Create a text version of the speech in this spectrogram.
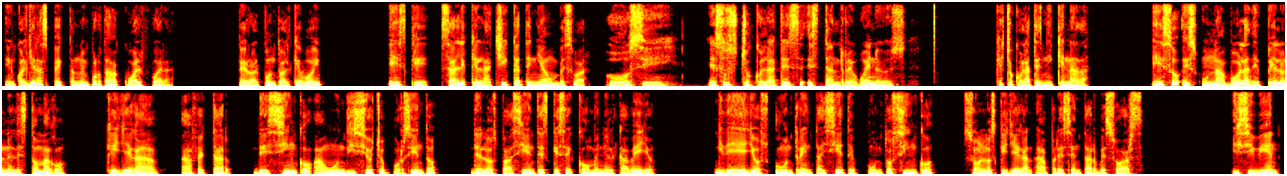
en cualquier aspecto, no importaba cuál fuera. Pero al punto al que voy es que sale que la chica tenía un besoar. Oh, sí. Esos chocolates están re buenos. ¿Qué chocolates ni qué nada? Eso es una bola de pelo en el estómago que llega a afectar de 5 a un 18% de los pacientes que se comen el cabello, y de ellos un 37.5 son los que llegan a presentar besoars. Y si bien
